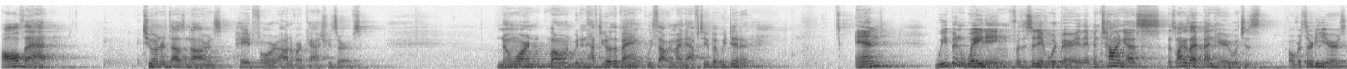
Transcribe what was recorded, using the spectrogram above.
all that, $200,000 paid for out of our cash reserves. No more loan. We didn't have to go to the bank. We thought we might have to, but we didn't. And we've been waiting for the city of Woodbury. They've been telling us, as long as I've been here, which is over 30 years,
